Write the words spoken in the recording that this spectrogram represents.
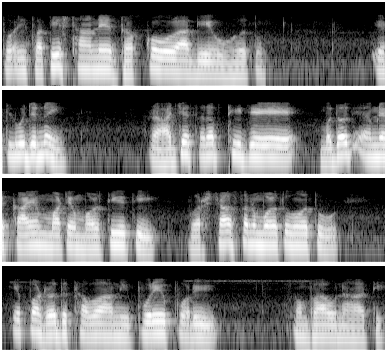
તો એની પ્રતિષ્ઠાને ધક્કો લાગે એવું હતું. એટલું જ નહીં, રાજ્ય તરફથી જે મદદ એમને કાયમ માટે મળતી હતી, વર્ષાસન મળતું હતું, એ પણ રદ થવાની પૂરેપૂરી સંભાવના હતી.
